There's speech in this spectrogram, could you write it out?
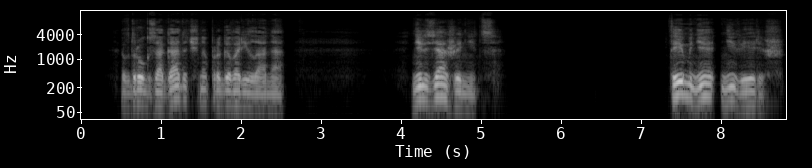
— вдруг загадочно проговорила она. «Нельзя жениться. Ты мне не веришь».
